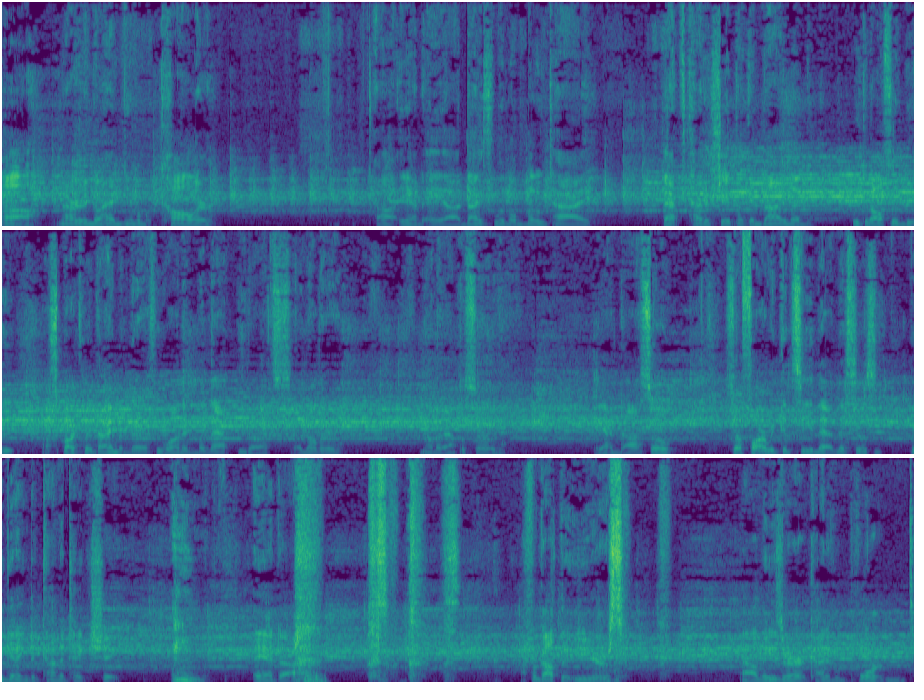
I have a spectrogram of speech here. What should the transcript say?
uh, now we're gonna go ahead and give him a collar uh, and a uh, nice little bow tie that's kind of shaped like a diamond. We could also do a sparkly diamond there if we wanted, but that you know that's another another episode. And uh, so so far we can see that this is beginning to kind of take shape. and uh, I forgot the ears. Uh, these are kind of important.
